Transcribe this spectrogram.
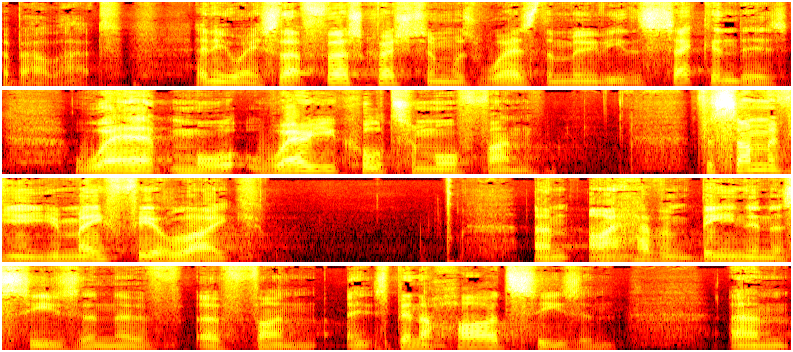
about that. Anyway, so that first question was, where's the movie? The second is, where, more, where are you called to more fun? For some of you, you may feel like um, I haven't been in a season of, of fun. It's been a hard season. Um,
